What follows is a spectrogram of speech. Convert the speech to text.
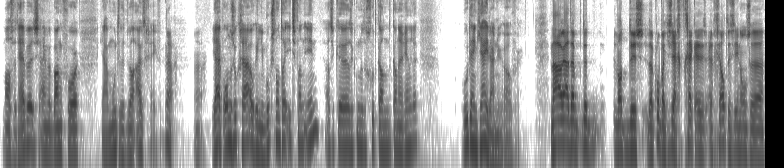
Maar als we het hebben, zijn we bang voor, ja, moeten we het wel uitgeven? ja, ja. Jij hebt onderzoek gedaan, ook in je boek stond daar iets van in, als ik, eh, als ik me goed kan, kan herinneren. Hoe denk jij daar nu over? Nou ja, de, de, wat dus, dat klopt wat je zegt. Het gekke is, geld is in onze,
